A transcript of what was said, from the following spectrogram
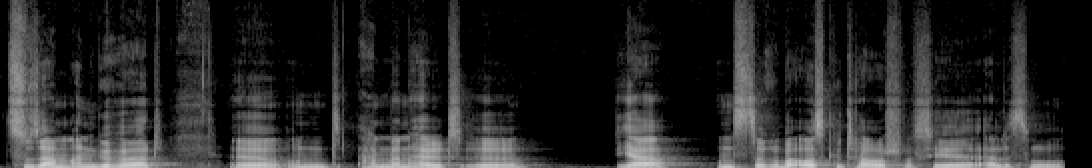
zusammen angehört äh, und haben dann halt, äh, ja, uns darüber ausgetauscht, was wir alles so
